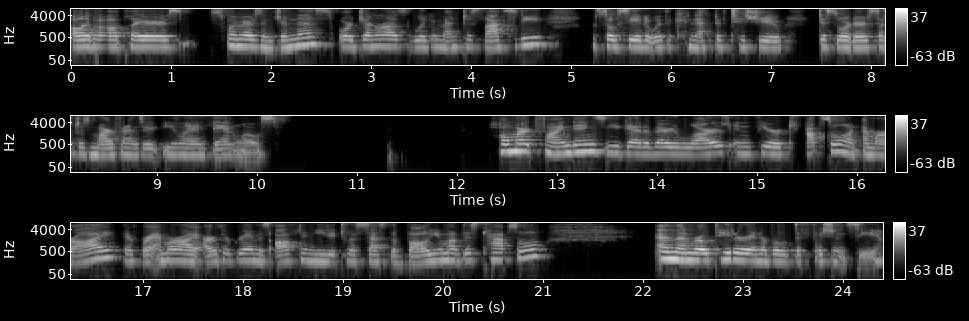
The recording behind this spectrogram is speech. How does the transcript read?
volleyball players, swimmers, and gymnasts, or generalized ligamentous laxity, associated with a connective tissue disorder such as Marfan's or Ehlers-Danlos. Hallmark findings, you get a very large inferior capsule on MRI. Therefore, MRI arthrogram is often needed to assess the volume of this capsule. And then rotator interval deficiency.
